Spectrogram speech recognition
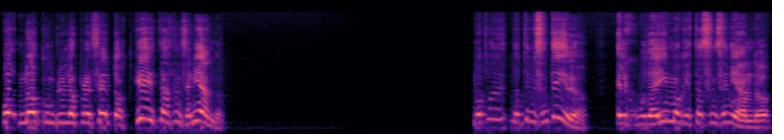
Vos no cumplís los preceptos. ¿Qué estás enseñando? No, tiene sentido. El judaísmo que estás enseñando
